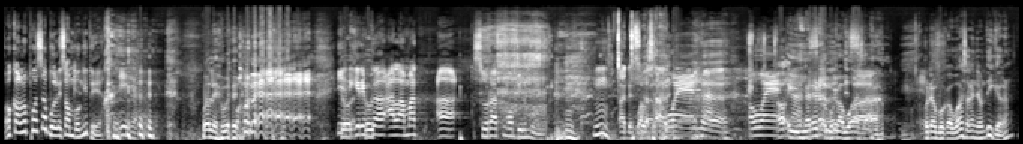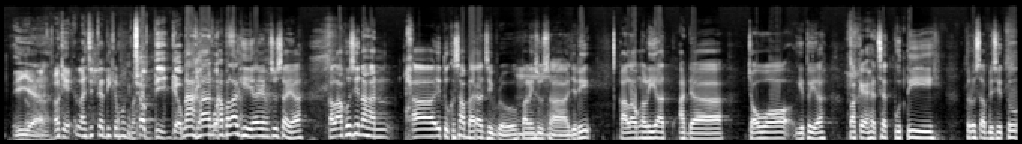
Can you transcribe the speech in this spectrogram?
Oh kalau puasa boleh sombong gitu ya? Iya. Boleh, boleh. Iya dikirim ke alamat eh, surat mobilmu. Ada suasana. Wena. Wena. Oh iya, kan udah buka puasa. Udah buka puasa kan jam 3 kan? Iya. Oke lanjut ke Dika mau gimana? Jam 3. Nahan apalagi ya yang susah ya. Kalau aku sih nahan eh, itu kesabaran sih bro, paling susah. Jadi kalau ngelihat ada cowok gitu ya, pakai headset putih, terus abis itu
